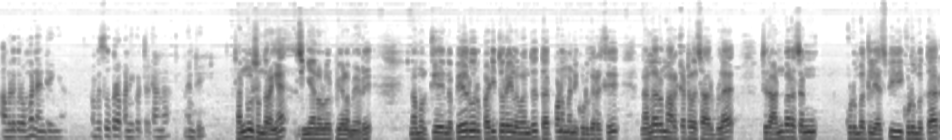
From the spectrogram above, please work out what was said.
அவங்களுக்கு ரொம்ப நன்றிங்க. ரொம்ப சூப்பராக பண்ணி கொடுத்துருக்காங்க. நன்றி. சண்முக சுந்தரங்க சிங்காநல்லூர் பீளமேடு. நமக்கு இந்த பேரூர் படித்துறையில் வந்து தர்ப்பணம் பண்ணி கொடுக்கறக்கு நல்லறம் அறக்கட்டளை சார்பில் திரு அன்பரசன் குடும்பத்தில் எஸ்பிவி குடும்பத்தார்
